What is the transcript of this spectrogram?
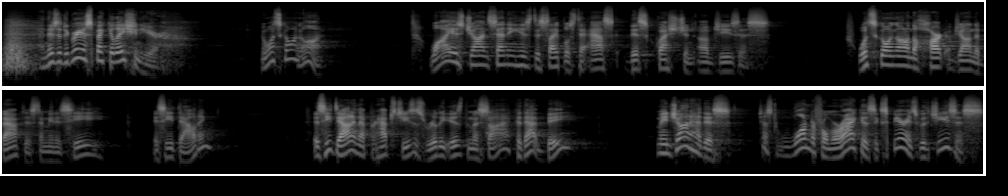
And there's a degree of speculation here. And what's going on? Why is John sending his disciples to ask this question of Jesus? What's going on in the heart of John the Baptist? I mean, is he is he doubting? Is he doubting that perhaps Jesus really is the Messiah? Could that be? I mean, John had this just wonderful, miraculous experience with Jesus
